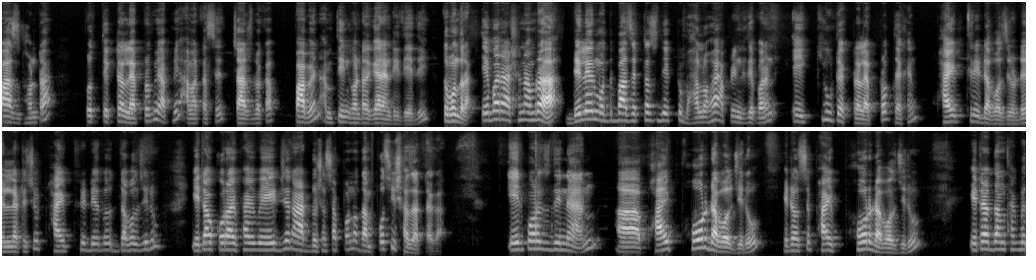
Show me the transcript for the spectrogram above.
পাঁচ ঘণ্টা প্রত্যেকটা ল্যাপটপে আপনি আমার কাছে চার্জ ব্যাকআপ পাবেন, আমি তিন ঘণ্টার গ্যারান্টি দিয়ে দিই। তো বন্ধুরা, এবারে আসেন আমরা ডেলের মধ্যে বাজেটটা যদি একটু ভালো হয়, আপনি নিতে পারেন। এই কিউট একটা ল্যাপটপ দেখেন five three double zero Dell Latitude five three double zero এটাও core i five eight gen আট দুশো ছাপ্পান্ন, দাম পঁচিশ হাজার টাকা। এরপরে যদি নেন ফাইভ ফোর ডাবল জিরো এটা হচ্ছে ফাইভ ফোর ডাবল জিরো এটার দাম থাকবে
